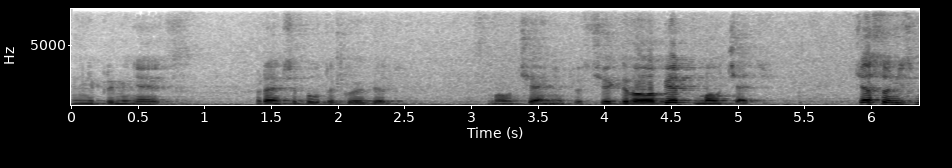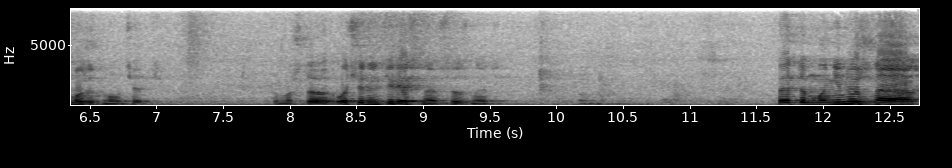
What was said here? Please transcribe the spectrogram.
не применяется. Раньше был такой обет молчания. То есть человек давал обет молчать. Сейчас он не сможет молчать. Потому что очень интересно всё знать. Поэтому не нужно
